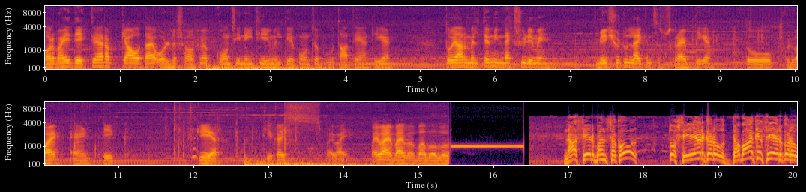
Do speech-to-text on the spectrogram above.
और भाई देखते हैं यार अब क्या होता है। ओल्डेस्ट हाउस में अब कौन सी नई चीज़ें मिलती है कौन से भूत आते हैं ठीक है? तो यार मिलते हैं नहीं नेक्स्ट वीडियो में। Make sure to like and subscribe ठीक है? तो goodbye and take care. Okay guys, bye bye. Bye bye bye bye bye bye. ना शेर बन सको तो शेयर करो दबा के शेयर करो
